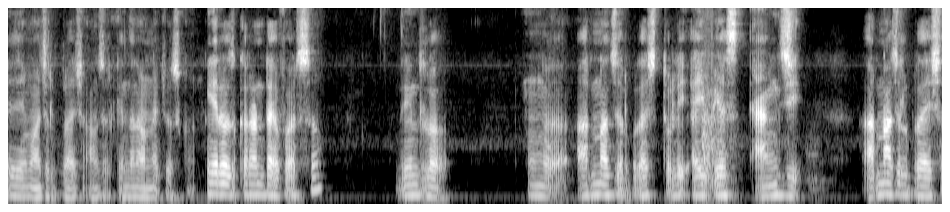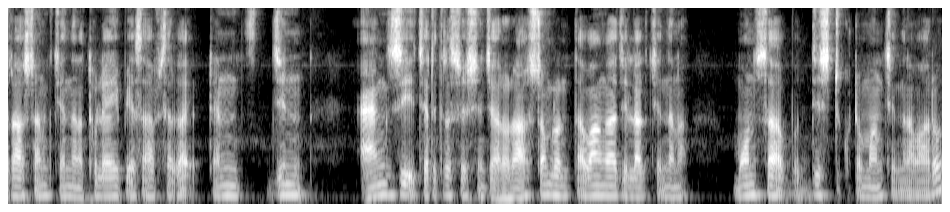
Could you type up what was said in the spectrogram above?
ఇది హిమాచల్ ప్రదేశ్ ఆన్సర్ కిందనే ఉన్నాయి చూసుకోండి. ఈరోజు కరెంట్ అఫైర్స్ దీంట్లో అరుణాచల్ ప్రదేశ్ తొలి ఐపీఎస్ యాంగ్జీ అరుణాచల్ ప్రదేశ్ రాష్ట్రానికి చెందిన తొలి ఐపీఎస్ ఆఫీసర్గా టెన్జిన్ యాంగ్జీ చరిత్ర సృష్టించారు. రాష్ట్రంలోని తవాంగా జిల్లాకు చెందిన మోన్సా బుద్ధిస్ట్ కుటుంబానికి చెందిన వారు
